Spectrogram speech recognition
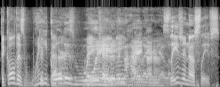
The gold is way the better. gold is way, you better kidding than the highlighter yellow. Sleeves or no sleeves?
